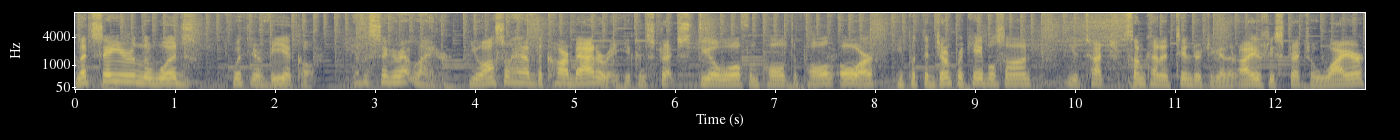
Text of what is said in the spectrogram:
Let's say you're in the woods with your vehicle. You have a cigarette lighter. You also have the car battery. You can stretch steel wool from pole to pole, or you put the jumper cables on, you touch some kind of tinder together. I usually stretch a wire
